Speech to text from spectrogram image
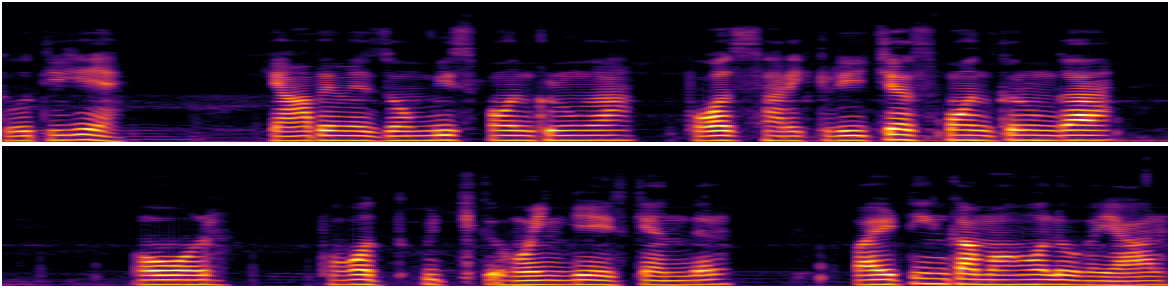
तो ठीक है, यहाँ पे मैं जोम्बी स्पॉन करूँगा, बहुत सारे क्रीचर स्पॉन करूँगा। और बहुत कुछ होंगे इसके अंदर। फाइटिंग का माहौल होगा यार।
